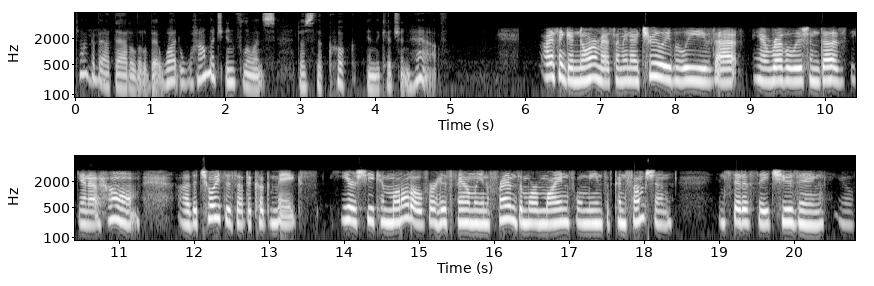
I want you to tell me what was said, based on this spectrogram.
Talk mm-hmm. about that a little bit. What, how much influence does the cook in the kitchen have? I think enormous. I mean, I truly believe that you know revolution does begin at home. Uh, the choices that the cook makes, he or she can model for his family and friends a more mindful means of consumption instead of say choosing you know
